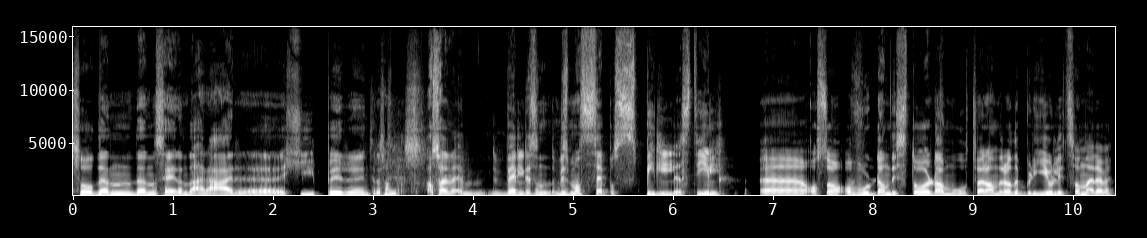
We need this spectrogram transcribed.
Så den, den serien der er uh, hyperinteressant. Altså. Altså sånn, Hvis man ser på spillestil Uh, også, og hvordan de står da mot hverandre, og det blir jo litt sånn derre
